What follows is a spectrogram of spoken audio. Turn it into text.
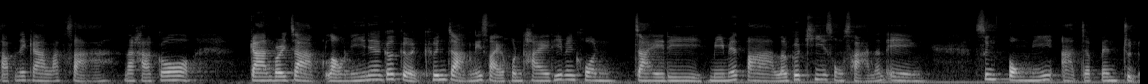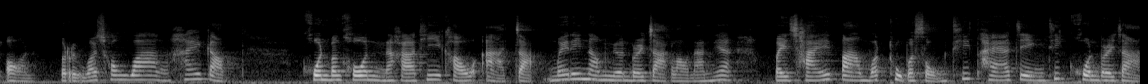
ทรัพย์ในการรักษานะคะ ก็การบริจาคเหล่านี้เนี่ยก็เกิดขึ้นจากนิสัยคนไทยที่เป็นคนใจดี มีเมตตาแล้วก็ขี้สงสารนั่นเอง ซึ่งตรงนี้อาจจะเป็นจุดอ่อนหรือว่าช่องว่างให้กับ คนบางคนนะคะที่เขาอาจจะไม่ได้นำเงินบริจาคเหล่านั้นเนี่ยไปใช้ตามวัตถุประสงค์ที่แท้จริงที่คนบริจาค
